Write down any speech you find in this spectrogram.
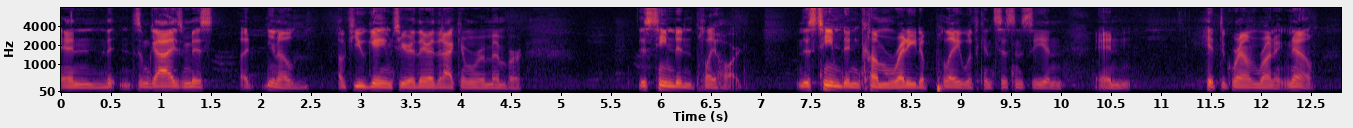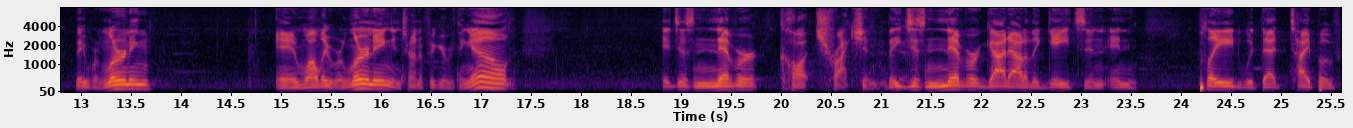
and some guys missed, a, you know, a few games here or there that I can remember. This team didn't play hard. This team didn't come ready to play with consistency and and hit the ground running. Now they were learning, and while they were learning and trying to figure everything out, it just never caught traction. They just never got out of the gates and, and played with that type of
